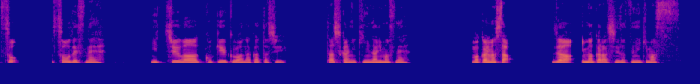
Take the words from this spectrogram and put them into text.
そ、そうですね。日中は呼吸苦はなかったし、確かに気になりますね。わかりました。じゃあ、今から診察に行きます。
